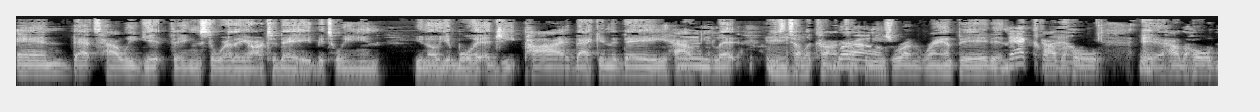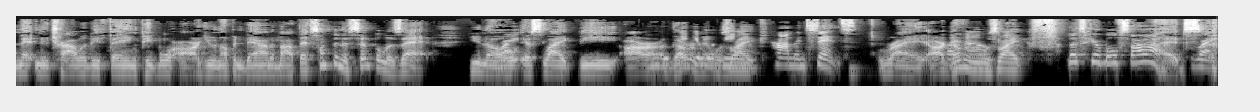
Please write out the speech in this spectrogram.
And that's how we get things to where they are today between, you know, your boy Ajit Pai back in the day, how mm. he let these mm-hmm. telecom Bro. companies run rampant and how the whole, yeah, how the whole net neutrality thing, people were arguing up and down about that. Something as simple as that. You know, right. it's like the, our government was like common sense. Right. Our government was like, let's hear both sides. Right.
